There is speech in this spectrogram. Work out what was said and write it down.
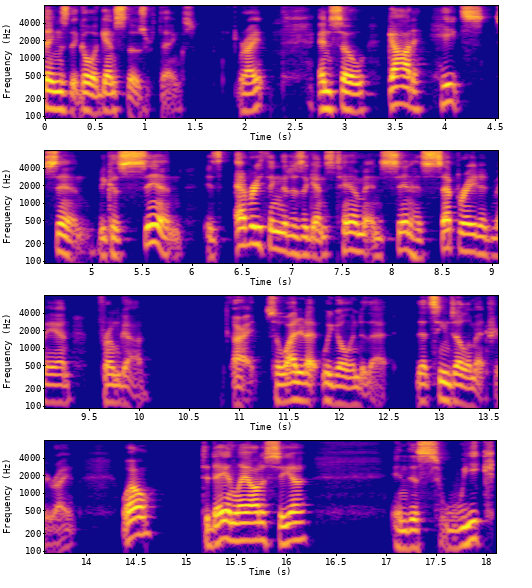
things that go against those things, right? And so God hates sin because sin is everything that is against him, and sin has separated man from God. All right, so why did I, we go into that? That seems elementary, right? Well, today in Laodicea, in this weak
